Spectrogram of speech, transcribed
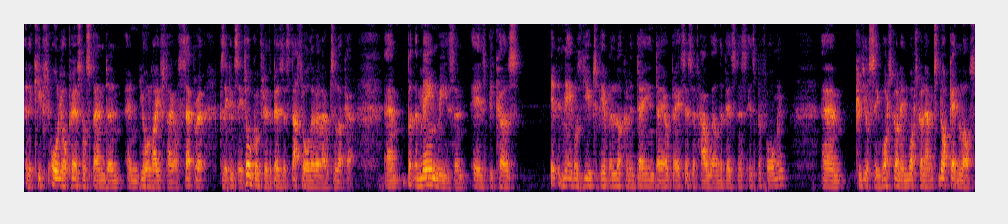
and it keeps all your personal spend and, and your lifestyle separate because they can see it's all going through the business. That's all they're allowed to look at. Um, but the main reason is because it enables you to be able to look on a day in day out basis of how well the business is performing. Because um, you'll see what's gone in, what's gone out. It's not getting lost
